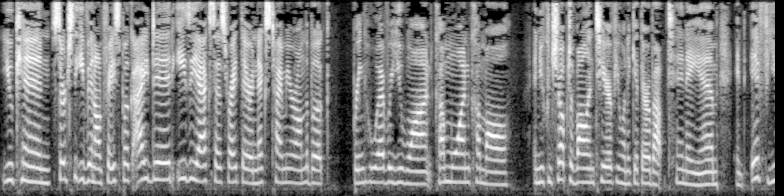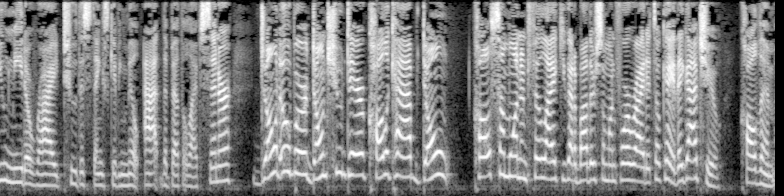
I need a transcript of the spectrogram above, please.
You can search the event on Facebook. I did easy access right there. Next time you're on the book, bring whoever you want. Come one, come all. And you can show up to volunteer if you want to get there about 10 a.m. And if you need a ride to this Thanksgiving meal at the Bethel Life Center, don't Uber, don't you dare call a cab, don't call someone and feel like you got to bother someone for a ride. It's okay. They got you. Call them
